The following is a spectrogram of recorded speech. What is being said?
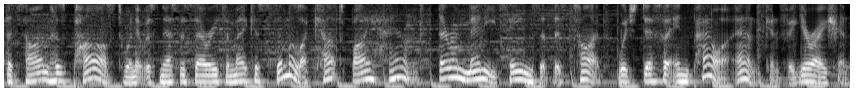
The time has passed when it was necessary to make a similar cut by hand. There are many teams of this type, which differ in power and configuration.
